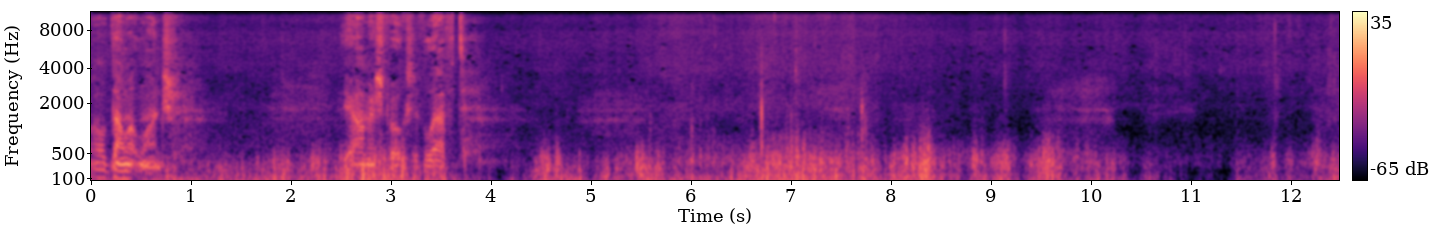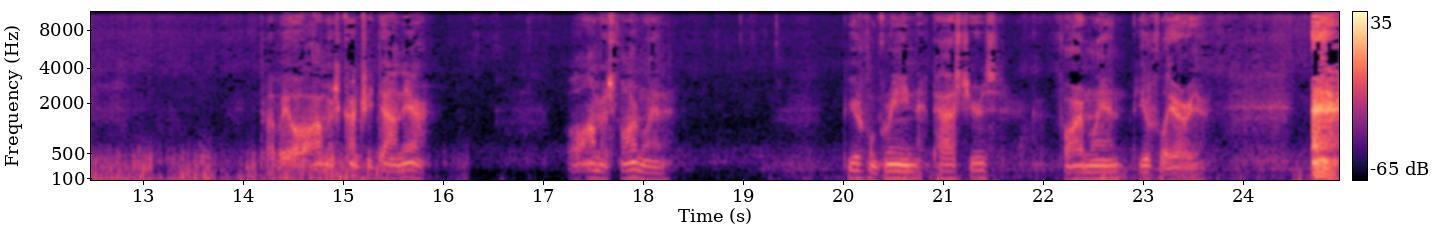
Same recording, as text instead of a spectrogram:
All done with lunch. The Amish folks have left. Probably all Amish country down there. All Amish farmland. Beautiful green pastures, farmland, beautiful area.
